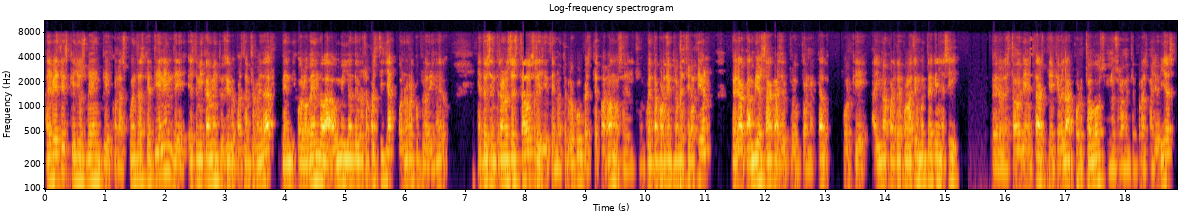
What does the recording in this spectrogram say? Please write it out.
Hay veces que ellos ven que con las cuentas que tienen de este medicamento sirve para esta enfermedad, o lo vendo a un millón de euros la pastilla o no recupero dinero. Entonces entran los estados y les dicen, no te preocupes, te pagamos el 50% de investigación, pero a cambio sacas el producto al mercado. Porque hay una parte de población muy pequeña, sí, pero el estado de bienestar tiene que velar por todos y no solamente por las mayorías.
